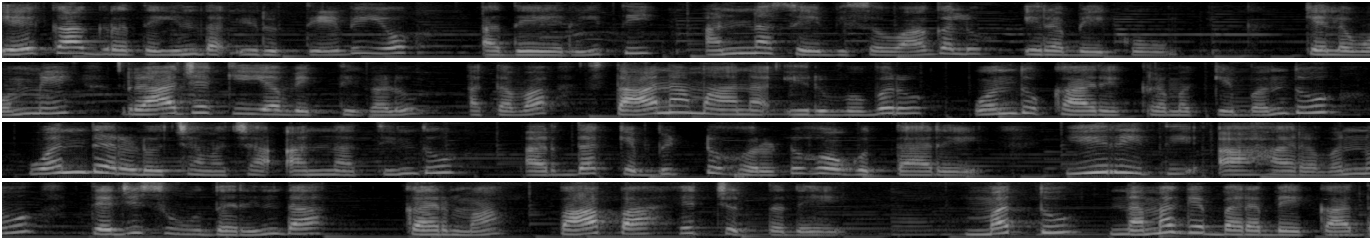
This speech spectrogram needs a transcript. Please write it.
ಏಕಾಗ್ರತೆಯಿಂದ ಇರುತ್ತೇವೆಯೋ ಅದೇ ರೀತಿ ಅನ್ನ ಸೇವಿಸುವಾಗಲೂ ಇರಬೇಕು. ಕೆಲವೊಮ್ಮೆ ರಾಜಕೀಯ ವ್ಯಕ್ತಿಗಳು ಅಥವಾ ಸ್ಥಾನಮಾನ ಇರುವವರು ಒಂದು ಕಾರ್ಯಕ್ರಮಕ್ಕೆ ಬಂದು ಒಂದೆರಡು ಚಮಚ ಅನ್ನ ತಿಂದು ಅರ್ಧಕ್ಕೆ ಬಿಟ್ಟು ಹೊರಟು ಹೋಗುತ್ತಾರೆ. ಈ ರೀತಿ ಆಹಾರವನ್ನು ತ್ಯಜಿಸುವುದರಿಂದ ಕರ್ಮ ಪಾಪ ಹೆಚ್ಚುತ್ತದೆ. ಮತ್ತು ನಮಗೆ ಬರಬೇಕಾದ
